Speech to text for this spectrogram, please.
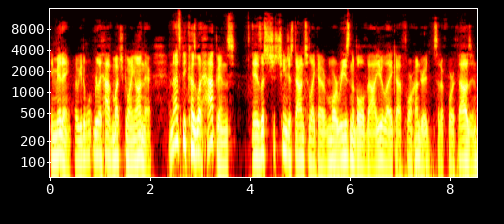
emitting. we don't really have much going on there. And that's because what happens is, let's just change this down to like a more reasonable value, like a uh, 400 instead of 4,000.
